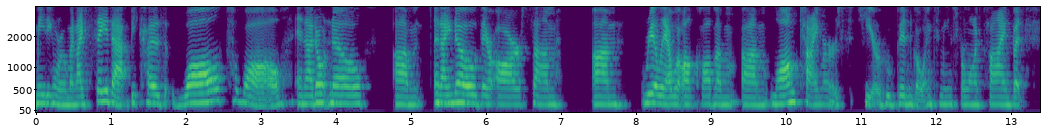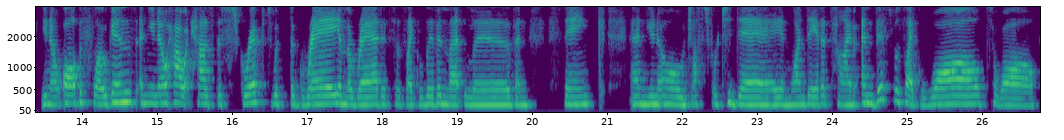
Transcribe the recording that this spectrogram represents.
meeting room. And I say that because wall to wall, and I don't know, um, and I know there are some um, really, I will, I'll call them um, long timers here who've been going to means for a long time, but you know, all the slogans and you know how it has the script with the gray and the red. It says like live and let live and think and, you know, just for today and one day at a time. And this was like wall to wall.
